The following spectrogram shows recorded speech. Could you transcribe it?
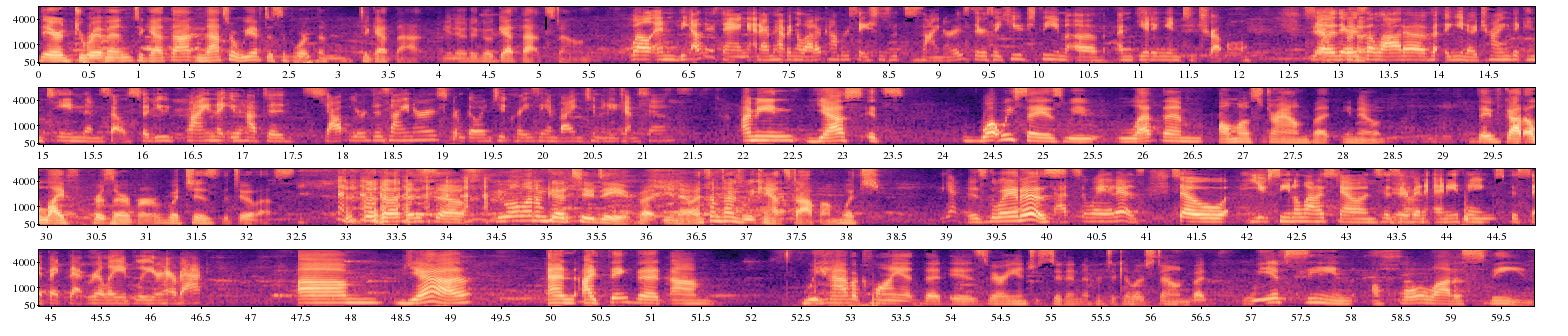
they're driven to get that, and that's where we have to support them to get that. You know, to go get that stone. Well, and the other thing, and I'm having a lot of conversations with designers, there's a huge theme of I'm getting into trouble. So Yeah. there's a lot of, you know, trying to contain themselves. So do you find that you have to stop your designers from going too crazy and buying too many gemstones? I mean, yes, it's what we say is we let them almost drown, but you know, they've got a life preserver, which is the two of us. so we won't let them go too deep, but you know, and sometimes we can't stop them, which Yeah. is the way it is. That's the way it is. So you've seen a lot of stones. Has there been anything specific that really blew your hair back? Um, yeah. And I think that um, we have a client that is very interested in a particular stone, but we have seen a whole lot of sphene.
